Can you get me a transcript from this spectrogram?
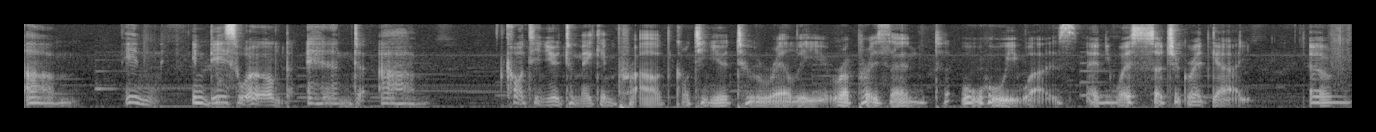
um, in in this world, and um, continue to make him proud. Continue to really represent who, he was, and he was such a great guy. Um,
